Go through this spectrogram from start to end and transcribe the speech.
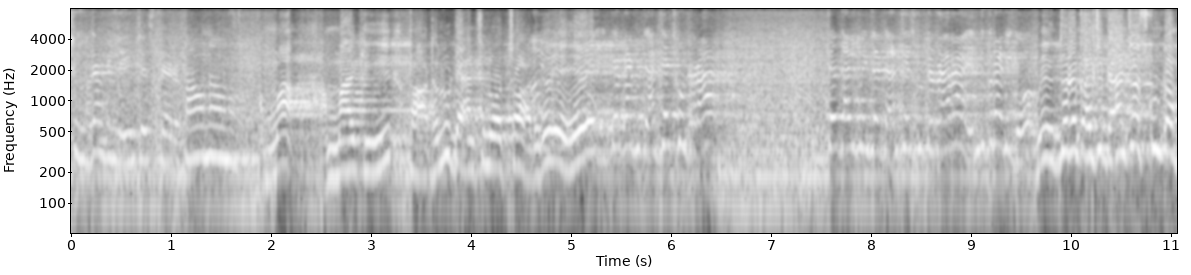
చూద్దాం వీళ్ళు ఏం చేస్తారు. అవునవును. అమ్మ అమ్మాయికి పాటలు డాన్సులు వచ్చో? అడగవే కలిసి డాన్స్ చేసుకుంటాం.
